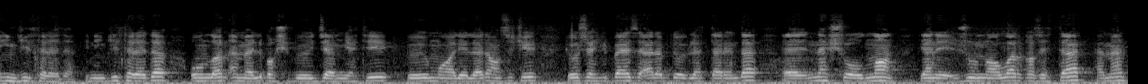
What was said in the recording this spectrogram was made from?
İngiltərədə. Yəni, İngiltərədə onların əməlli başı böyük cəmiyyəti, böyük maliyyələri, hansı ki, görürsən ki, bəzi ərəb dövlətlərində e, nəşr olunan, yəni jurnallar, qazetlər həmən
